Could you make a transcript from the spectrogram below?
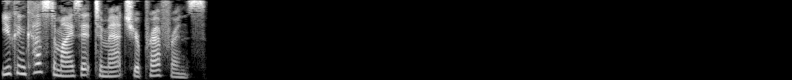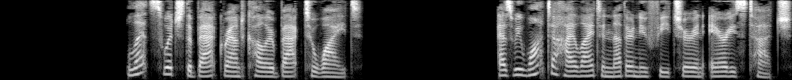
you can customize it to match your preference. Let's switch the background color back to white. As we want to highlight another new feature in ARES Touch,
